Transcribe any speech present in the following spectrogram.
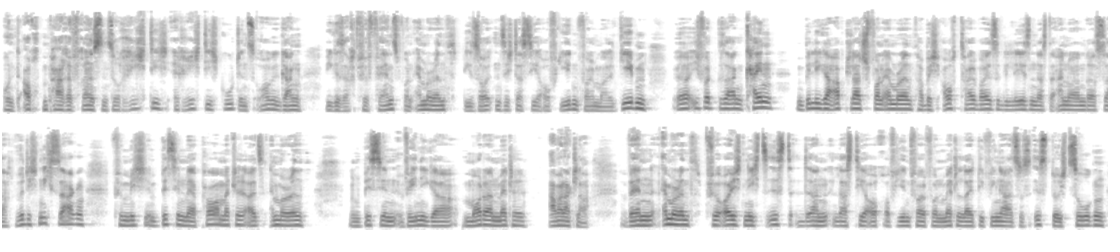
Und auch ein paar Refrains sind so richtig, richtig gut ins Ohr gegangen. Wie gesagt, für Fans von Amaranth, die sollten sich das hier auf jeden Fall mal geben. Äh, ich würde sagen, kein billiger Abklatsch von Amaranth habe ich auch teilweise gelesen, dass der ein oder andere sagt. Würde ich nicht sagen. Für mich ein bisschen mehr Power Metal als Amaranth. Ein bisschen weniger Modern Metal. Aber na klar, wenn Amaranth für euch nichts ist, dann lasst hier auch auf jeden Fall von Metal Light die Finger. Also es ist durchzogen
